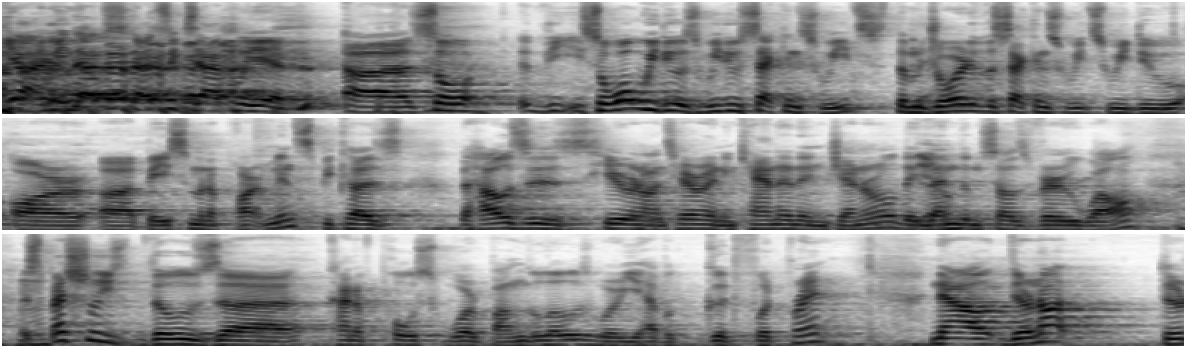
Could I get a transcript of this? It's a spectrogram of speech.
yeah, I mean that's that's exactly it. Uh, so the so what we do is we do second suites. The majority of the second suites we do are uh, basement apartments because the houses here in Ontario and in Canada in general they Yeah. lend themselves very well, especially those uh, kind of post-war bungalows where you have a good footprint. Now they're not they're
